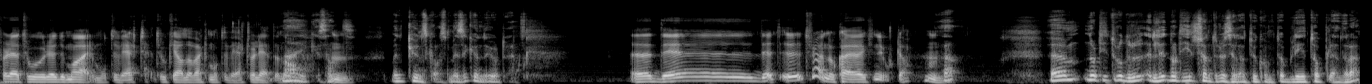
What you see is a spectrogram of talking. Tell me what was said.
for jeg tror du må være motivert. Jeg tror ikke jeg hadde vært motivert til å lede nå. Nei, ikke sant? Men kunnskapsmessig kunne du gjort det. Uh, Det, det tror jeg nok jeg kunne gjort, ja. Mm. Ja. Um, når, tid du, eller når tid skjønte du selv at du kom til å bli toppleder?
